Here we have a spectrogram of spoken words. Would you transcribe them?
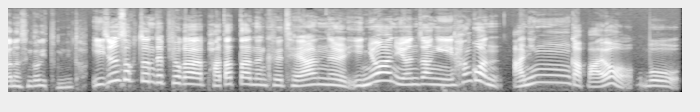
다는 생각이 듭니다. 이준석 전 대표가 받았다는 그 제안을 인요한 위원장이 한 건 아닌가 봐요. 뭐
